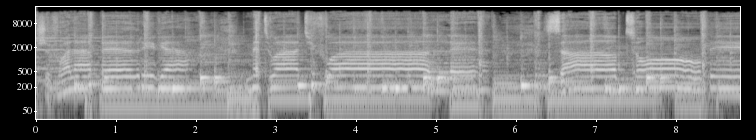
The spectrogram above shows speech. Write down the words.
Je vois la belle rivière, mais toi tu vois les arbres tomber.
